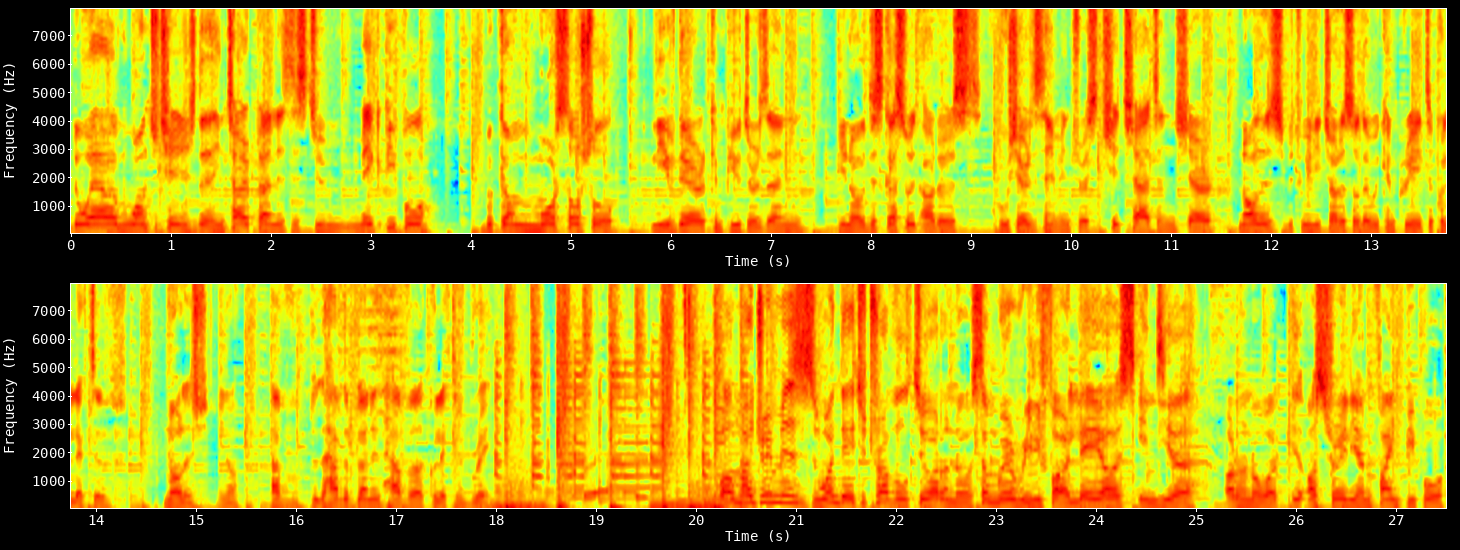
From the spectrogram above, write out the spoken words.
The way I want to change the entire planet is to make people become more social, leave their computers and you know discuss with others who share the same interests, chit chat and share knowledge between each other so that we can create a collective knowledge, you know, have have the planet have a collective brain. Well, my dream is one day to travel to, I don't know, somewhere really far. Laos, India, I don't know what, Australia, and find people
